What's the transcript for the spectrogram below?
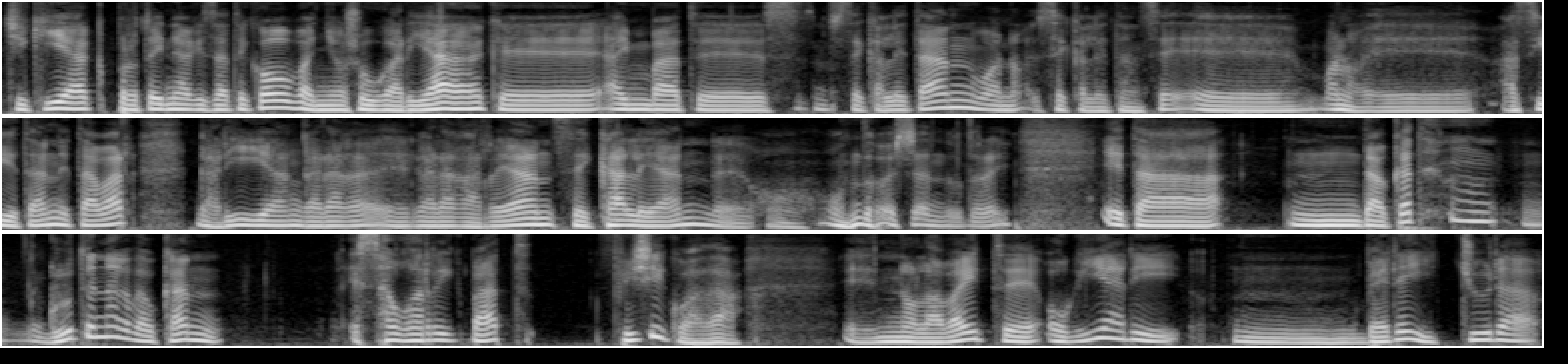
txikiak proteinak izateko, baina oso ugariak, eh, hainbat eh, zekaletan, bueno, zekaletan, ze, eh, bueno, eh, azietan, eta bar, garian, gara, eh, garagarrean, zekalean, eh, ondo esan dut, orain. Eta mm, daukaten, glutenak daukan ezaugarrik bat fisikoa da. E, nolabait, e, ogiari mm, bere itxura,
